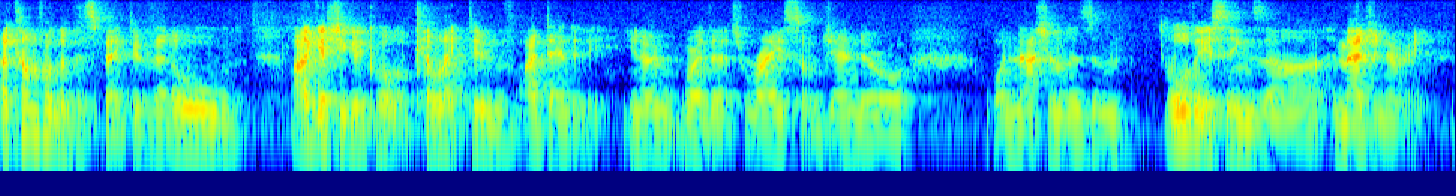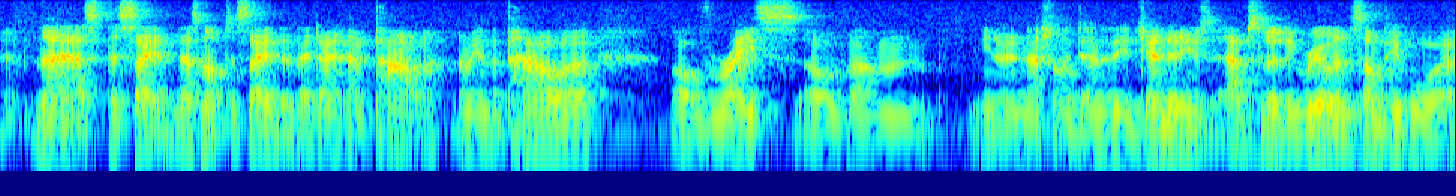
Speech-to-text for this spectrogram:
I come from the perspective that all I guess you could call it collective identity. You know, whether it's race or gender or or nationalism, all these things are imaginary. Now, that's to say that's not to say that they don't have power. I mean, the power of race, of um, you know, national identity, gender is absolutely real, and some people were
